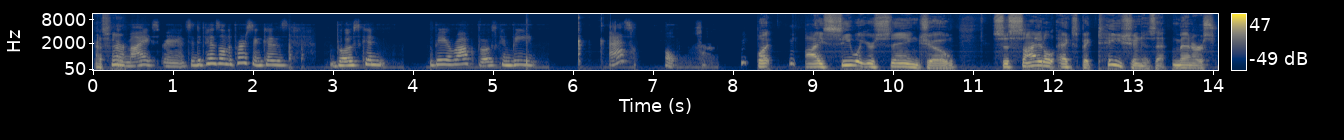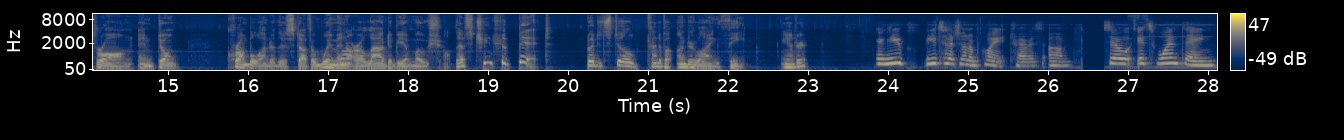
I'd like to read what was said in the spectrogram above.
That's fair. In my experience, it depends on the person because both can be a rock, both can be assholes. But I see what you're saying, Joe. Societal expectation is that men are strong and don't crumble under this stuff, and women are allowed to be emotional. That's changed a bit, but it's still kind of an underlying theme. Andrew? And you you touch on a point, Travis. Um, so it's one thing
